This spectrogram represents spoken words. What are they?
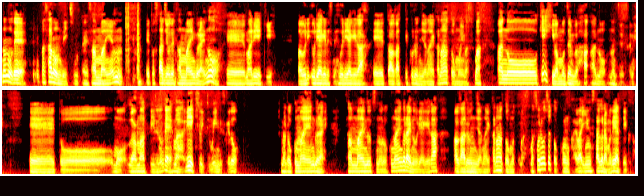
なので、まあ、サロンで1、3万円、えっと、スタジオで3万円ぐらいの、えー、まあ、利益、まあ、売り、売上ですね。売り上げが、えっと、上がってくるんじゃないかなと思います。まあ、あの、経費はもう全部、は、あの、なんていうんですかね。えっ、と、もう上回っているので、まあ、利益と言ってもいいんですけど、まあ、6万円ぐらい、3万円ずつの6万円ぐらいの売り上げが上がるんじゃないかなと思ってます。まあ、それをちょっと今回はインスタグラムでやっていくと。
